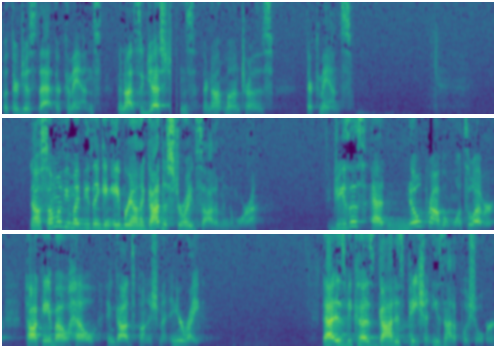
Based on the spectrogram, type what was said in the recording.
but they're just that they're commands. They're not suggestions, they're not mantras, they're commands. Now, some of you might be thinking, Abreana, God destroyed Sodom and Gomorrah. Jesus had no problem whatsoever talking about hell and God's punishment. And you're right. That is because God is patient. He's not a pushover.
